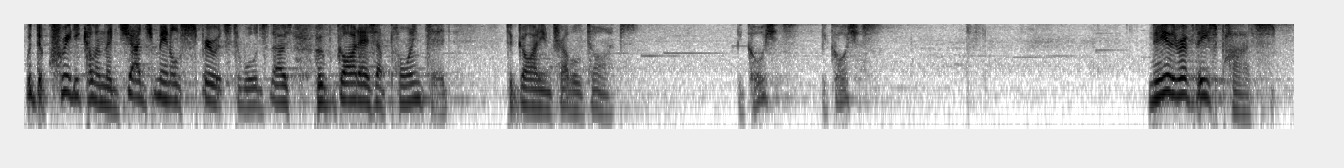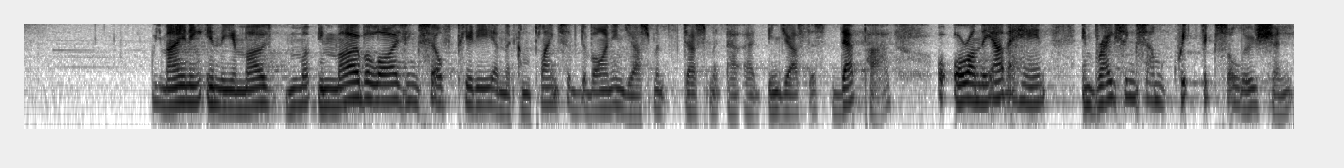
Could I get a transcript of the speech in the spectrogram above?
with the critical and the judgmental spirits towards those whom God has appointed to guide in troubled times. Be cautious, be cautious. Neither of these paths remaining in the immobilizing self pity and the complaints of divine uh, uh, injustice, that path, or on the other hand, embracing some quick fix solution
